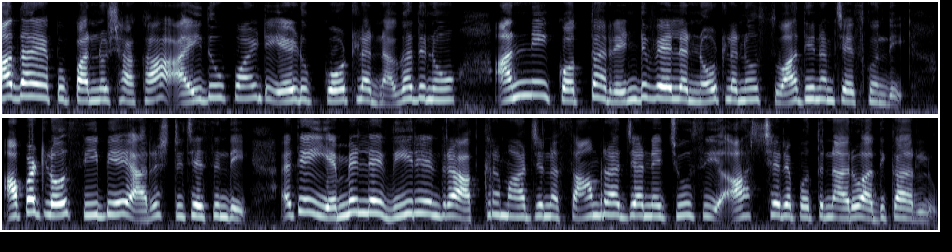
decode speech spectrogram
ఆదాయపు పన్ను శాఖ ఐదు పాయింట్ ఏడు కోట్ల నగదును అన్ని కొత్త రెండు వేల నోట్లను స్వాధీనం చేసుకుంది. అప్పట్లో సిబిఐ అరెస్టు చేసింది. అయితే ఎమ్మెల్యే వీరేంద్ర అక్రమార్జన సామ్రాజ్యాన్ని చూసి ఆశ్చర్యపోతున్నారు అధికారులు.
